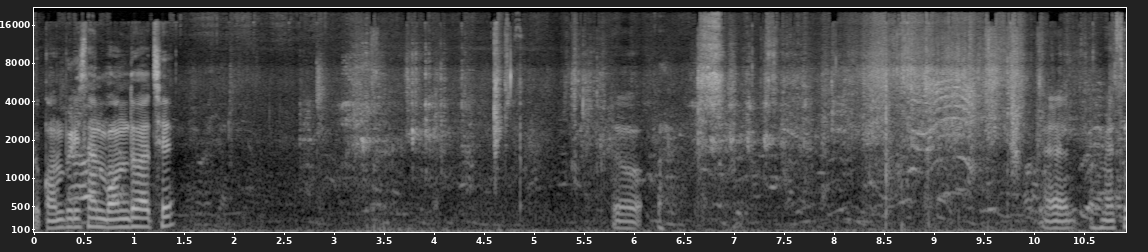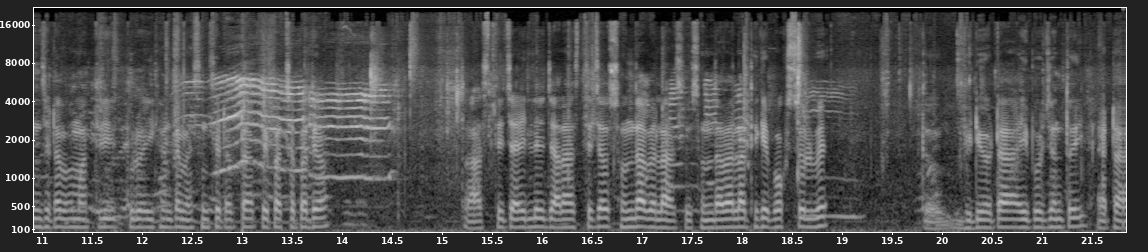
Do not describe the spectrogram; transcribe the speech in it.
তো কম্পিটিশান বন্ধ আছে। তো মেশিন সেট আপ মাতৃ পুরো এইখানটা মেশিন সেট আপটা পেপার চাপা দেওয়া। তো আসতে চাইলে, যারা আসতে চাও, সন্ধ্যাবেলা আসবে। সন্ধ্যাবেলা থেকে বক্স চলবে। তো ভিডিওটা এই পর্যন্তই। এটা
